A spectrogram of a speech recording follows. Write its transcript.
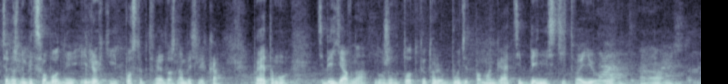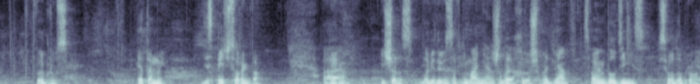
у тебя должны быть свободные и легкие, и поступь твоя должна быть легка. Поэтому тебе явно нужен тот, который будет помогать тебе нести твою, э, твой груз. Это мы, Диспетч 42. Еще раз благодарю за внимание, желаю хорошего дня. С вами был Денис. Всего доброго.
